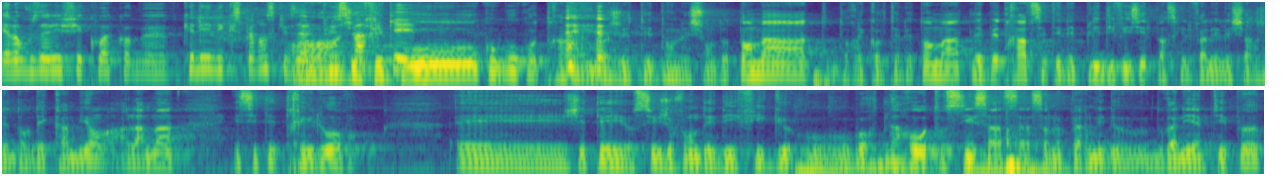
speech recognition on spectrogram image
Et alors, vous avez fait quoi comme euh, Quelle est l'expérience qui vous a le ah, plus marqué J'ai fait beaucoup, beaucoup de travail. Moi, j'étais dans les champs de tomates, de récolter les tomates. Les betteraves, c'était les plus difficiles parce qu'il fallait les charger dans des camions à la main et c'était très lourd. Et j'étais aussi, je vendais des figues au, bord de la route aussi, ça, ça, ça nous permet de, gagner un petit peu.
